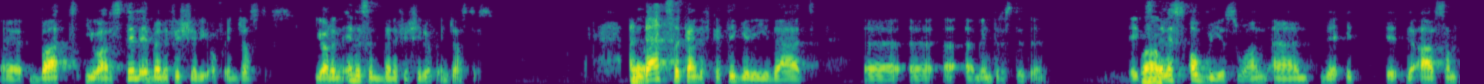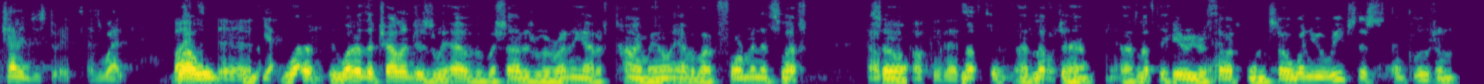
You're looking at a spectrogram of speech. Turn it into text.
Uh, but you are still a beneficiary of injustice. You are an innocent beneficiary of injustice. And yeah. that's the kind of category that uh, uh, I'm interested in. It's wow. the less obvious one, and the, it, it, there are some challenges to it as well. But, well, uh, yeah. One of, one of the challenges we have, Bashar, is we're running out of time. We only have about four minutes left. Okay, so okay, that's I'd love to, I'd love to have, yeah. I'd love to hear your thoughts. And so, when you reach this conclusion,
